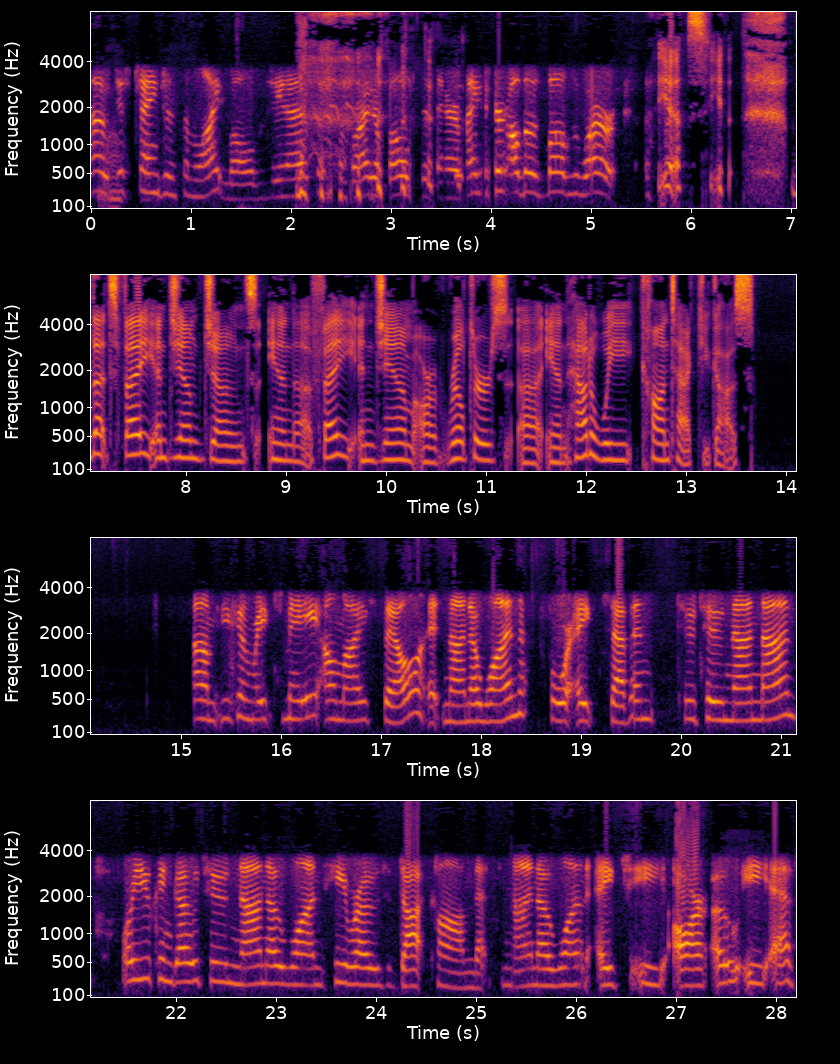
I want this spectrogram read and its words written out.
Oh, just changing some light bulbs, you know, some brighter bulbs in there, making sure all those bulbs work. yes, yes, that's Faye and Jim Jones. And uh, Faye and Jim are realtors. Uh, and how do we contact you guys? Um, you can reach me on my cell at 901 487 2299, or you can go to 901heroes.com. That's 901 H E R O E S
